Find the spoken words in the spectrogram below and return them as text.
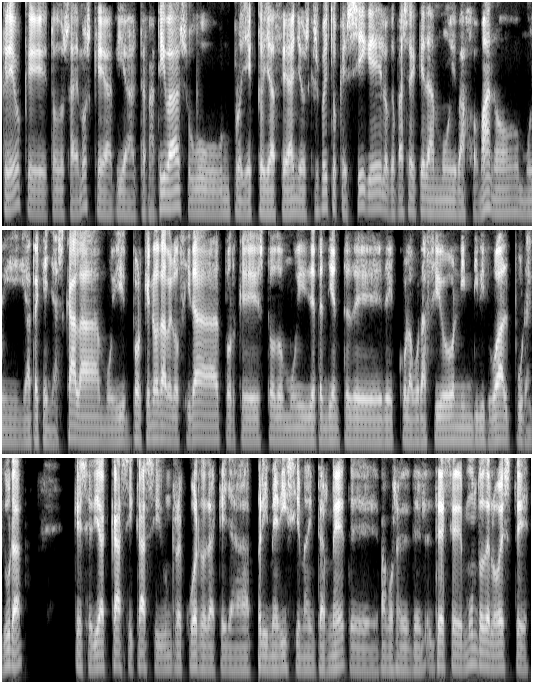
creo que todos sabemos que había alternativas. Hubo un proyecto ya hace años que es un proyecto que sigue, lo que pasa es que queda muy bajo mano, muy a pequeña escala, muy porque no da velocidad, porque es todo muy dependiente de, colaboración individual pura y dura, que sería casi casi un recuerdo de aquella primerísima Internet, vamos, de, de, ese mundo del oeste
